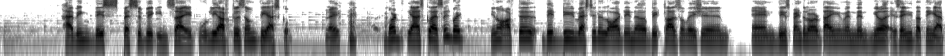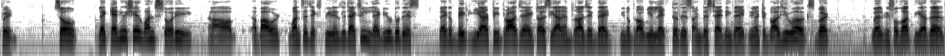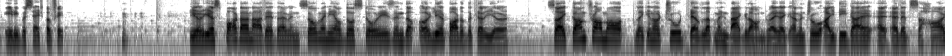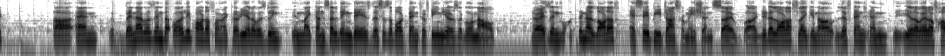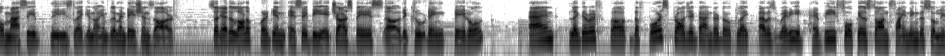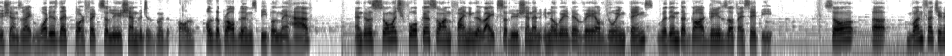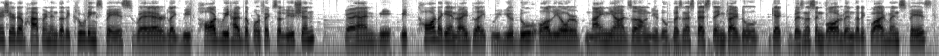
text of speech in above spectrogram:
having this specific insight only after some fiasco, right? Not fiasco as such, but you know, after they, they invested a lot in a big transformation and they spent a lot of time and then, you know, essentially nothing happened. So, like, can you share one story uh, about one such experience which actually led you to this like a big ERP project or CRM project that you know probably led to this understanding that you know technology works, but well, we forgot the other eighty percent of it. You're, you're spot on, Adit. I mean, so many of those stories in the earlier part of the career. So I come from a like you know true development background, right? Like I'm a true IT guy at, at its heart. Uh, and when I was in the early part of my career, I was doing in my consulting days. This is about 10, 15 years ago now. Right. I was involved in a lot of SAP transformations. So I uh, did a lot of like, you know, lift and, and you're aware of how massive these like, you know, implementations are. So I did a lot of work in SAP HR space, uh, recruiting, payroll. And like there were uh, the first project I undertook, like I was very heavy focused on finding the solutions, right? What is that perfect solution, which is all, all the problems people may have and there was so much focus on finding the right solution and innovative way of doing things within the guardrails of SAP. So, uh, one such initiative happened in the recruiting space where like we thought we had the perfect solution right. and we we thought again right like you do all your nine yards around you do business testing try to get business involved in the requirements phase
